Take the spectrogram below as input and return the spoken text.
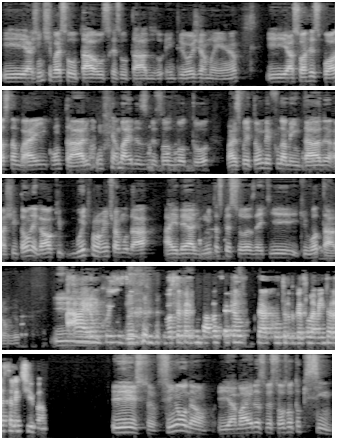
E a gente vai soltar os resultados entre hoje e amanhã. E a sua resposta vai em contrário com o que a maioria das pessoas votou, mas foi tão bem fundamentada, achei tão legal que muito provavelmente vai mudar a ideia de muitas pessoas aí que, que votaram, viu? E... Ah, era um quiz. Você perguntava se a, cultura do cancelamento era seletiva. Isso, sim ou não. E a maioria das pessoas votou que sim.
